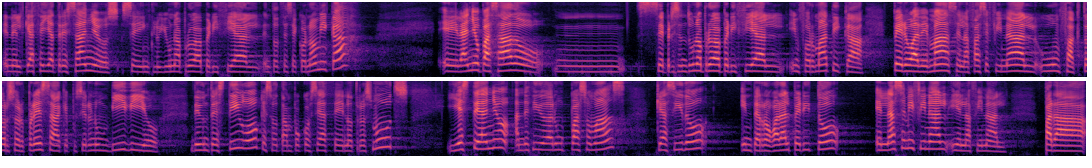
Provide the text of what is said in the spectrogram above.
en el que hace ya tres años se incluyó una prueba pericial entonces económica. El año pasado mmm, se presentó una prueba pericial informática, pero además en la fase final hubo un factor sorpresa que pusieron un vídeo de un testigo, que eso tampoco se hace en otros moods, y este año han decidido dar un paso más, que ha sido interrogar al perito en la semifinal y en la final, para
